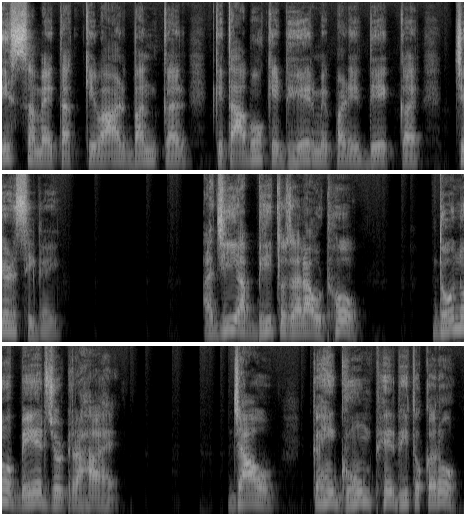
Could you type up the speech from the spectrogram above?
इस समय तक किवाड़ बंद कर किताबों के ढेर में पड़े देखकर चिढ़ सी गई। अजी, अब भी तो जरा उठो। दोनों बेर जुट रहा है। जाओ, कहीं घूम फिर भी तो करो।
